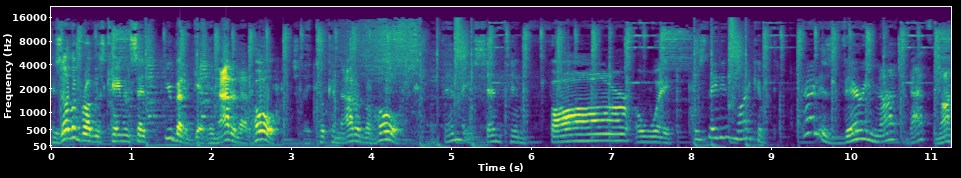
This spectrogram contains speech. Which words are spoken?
his other brothers came and said, you better get him out of that hole. So they took him out of the hole. But then they sent him far away because they didn't like him. That is very not, that's not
